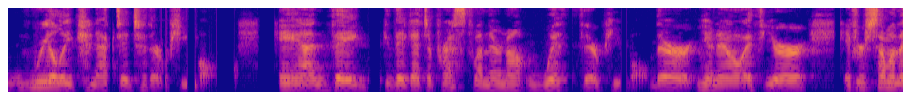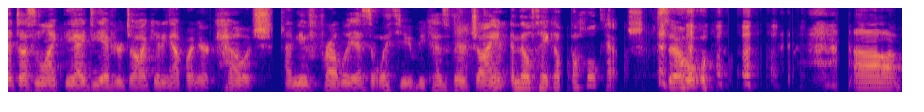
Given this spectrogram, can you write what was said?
really connected to their people and they they get depressed when they're not with their people. They're you know if you're if you're someone that doesn't like the idea of your dog getting up on your couch a Newf probably isn't with you because they're giant and they'll take up the whole couch. So um,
